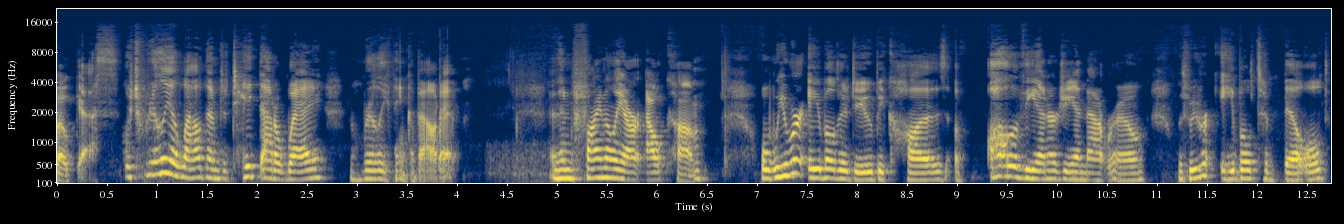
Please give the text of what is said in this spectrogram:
focus, which really allowed them to take that away and really think about it. And then finally, our outcome. What we were able to do because of all of the energy in that room was we were able to build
